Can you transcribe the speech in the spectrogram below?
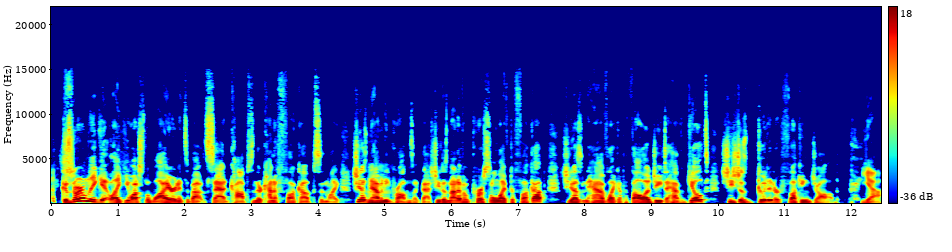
Because normally you get like you watch The Wire and it's about sad cops and they're kind of fuck ups and like she doesn't have any problems like that. She does not have a personal life to fuck up. She doesn't have like a pathology to have guilt. She's just good at her fucking job. yeah.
